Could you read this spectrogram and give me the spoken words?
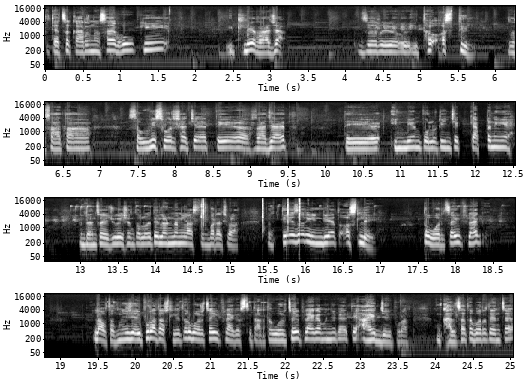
तर त्याचं कारण असं आहे भाऊ की इथले राजा जर इथं असतील जसं आता सव्वीस वर्षाचे आहेत ते राजा आहेत ते इंडियन पोलोटीनचे कॅप्टनही आहे. त्यांचं एज्युकेशन चालू आहे. ते लंडनला असतात बऱ्याच वेळा. पण ते जर इंडियात असले तर वरचाही फ्लॅग लावतात. म्हणजे जयपुरात असले तर वरचाही फ्लॅग असते तर आता वरचाही फ्लॅग आहे म्हणजे काय? ते आहेत जयपुरात. खालचा तर बरं त्यांचा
